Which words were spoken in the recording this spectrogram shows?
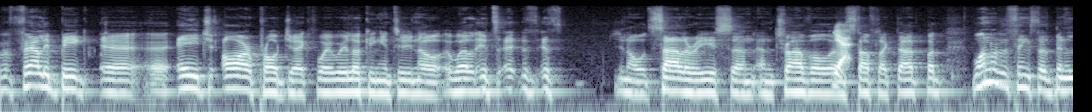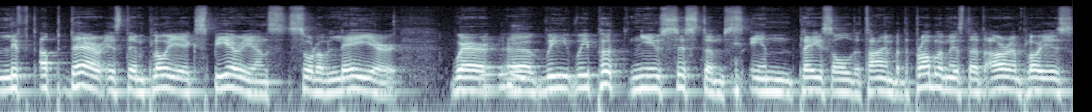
a fairly big uh, uh, HR project where we're looking into you know well it's it's, it's you know salaries and, and travel and yeah. stuff like that but one of the things that's been lifted up there is the employee experience sort of layer where mm-hmm. uh, we we put new systems in place all the time but the problem is that our employees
